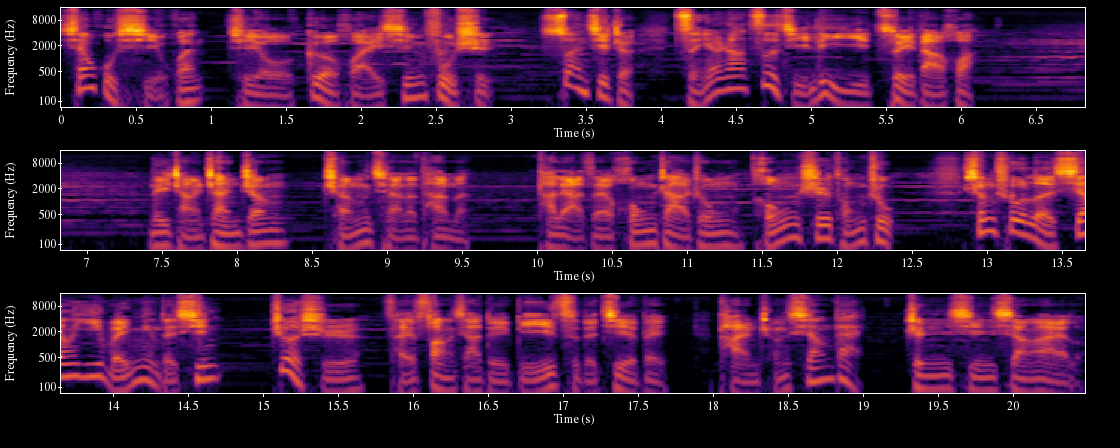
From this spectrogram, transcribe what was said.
相互喜欢，却又各怀心腹事，算计着怎样让自己利益最大化。那场战争成全了他们，他俩在轰炸中同吃同住，生出了相依为命的心。这时才放下对彼此的戒备，坦诚相待，真心相爱了。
